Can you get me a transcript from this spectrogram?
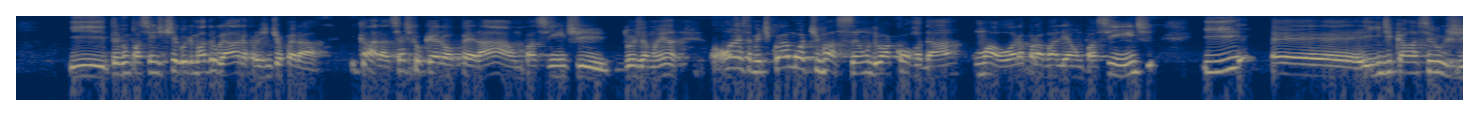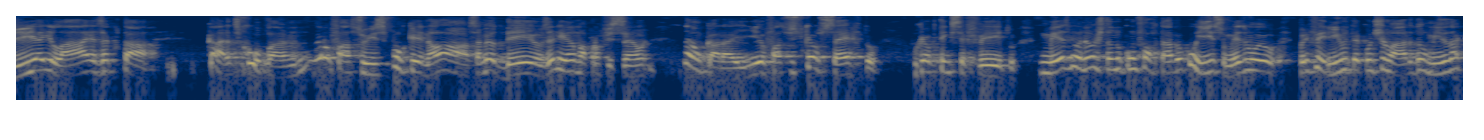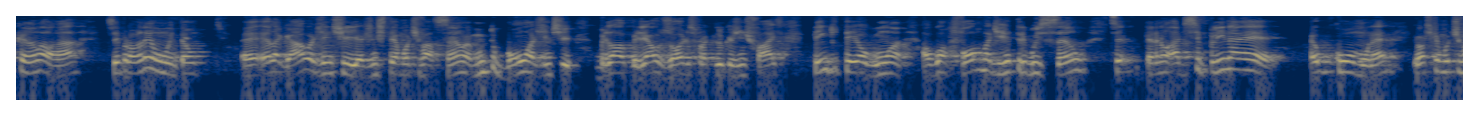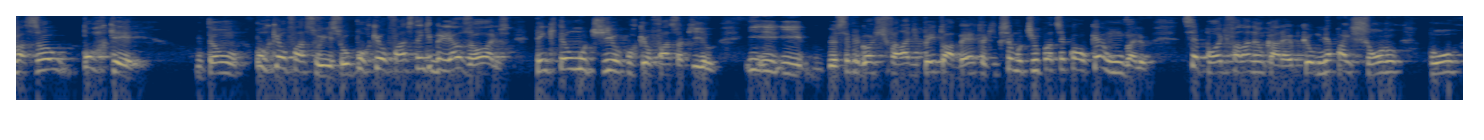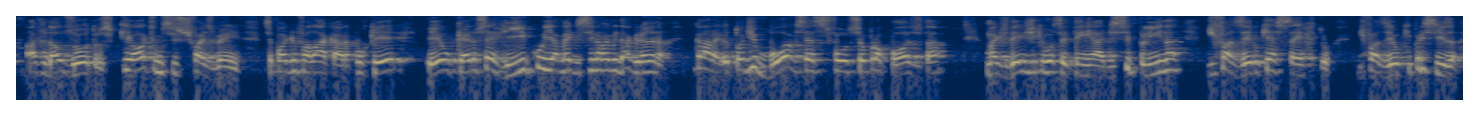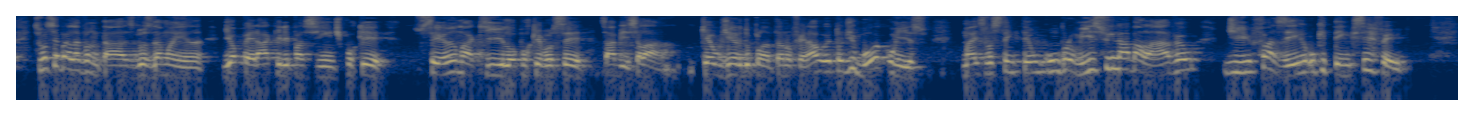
teve um paciente que chegou de madrugada para a gente operar. E, cara, você acha que eu quero operar um paciente duas da manhã? Honestamente, qual é a motivação de eu acordar uma hora para avaliar um paciente e é, indicar uma cirurgia e ir lá executar? Cara, desculpa, eu não faço isso porque, nossa, meu Deus, ele ama a profissão. Não, cara, e eu faço isso porque é o certo porque é o que tem que ser feito. Mesmo eu não estando confortável com isso, mesmo eu preferindo ter continuado dormindo na cama lá, sem problema nenhum. Então, é, é, legal a gente, a gente ter a motivação, é muito bom a gente brilhar, brilhar os olhos para aquilo que a gente faz. Tem que ter alguma, alguma forma de retribuição. Você, a disciplina é, é o como, né? Eu acho que a motivação é o porquê. Então, por que eu faço isso? O porquê eu faço tem que brilhar os olhos, tem que ter um motivo por que eu faço aquilo. E, e, eu sempre gosto de falar de peito aberto aqui, que o seu motivo pode ser qualquer um, velho. Você pode falar, não, cara, é porque eu me apaixono por ajudar os outros. Que ótimo se isso te faz bem. Você pode me falar, cara, porque eu quero ser rico e a medicina vai me dar grana. Cara, eu tô de boa se esse for o seu propósito, tá? Mas desde que você tenha a disciplina de fazer o que é certo, de fazer o que precisa. Se você vai levantar às duas da manhã e operar aquele paciente porque você ama aquilo ou porque você, sabe, sei lá, quer o dinheiro do plantão no final, eu tô de boa com isso. Mas você tem que ter um compromisso inabalável de fazer o que tem que ser feito.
